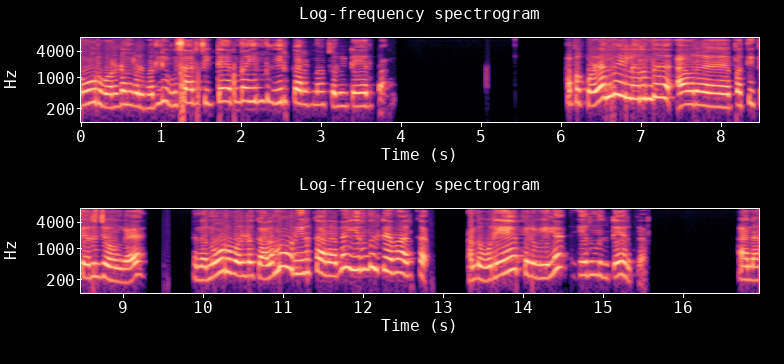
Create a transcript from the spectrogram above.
நூறு வருடங்கள் வரலையும் விசாரிச்சுக்கிட்டே இருந்தா இருந்து இருக்காருன்னு தான் சொல்லிட்டே இருப்பாங்க. அப்ப குழந்தையிலிருந்து அவரை பத்தி தெரிஞ்சவங்க இந்த நூறு வருட காலமா அவர் இருக்காருன்னா இருந்துகிட்டே தான் இருக்கார். அந்த ஒரே பிறவியில இருந்துகிட்டே இருக்கார். ஆனா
